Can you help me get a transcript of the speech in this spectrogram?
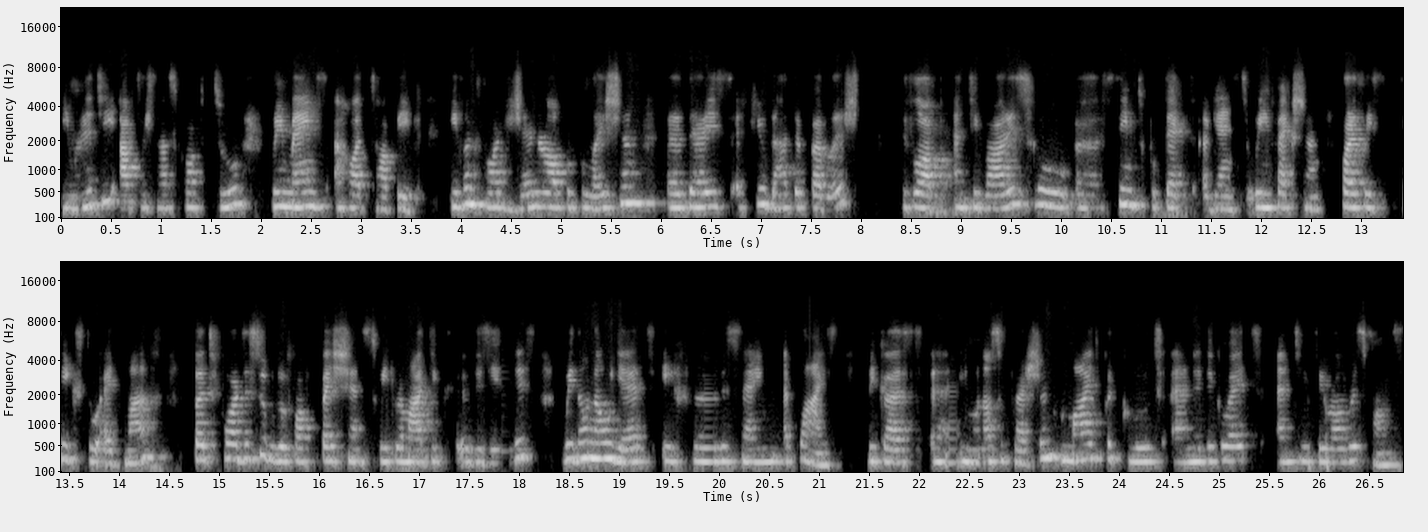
immunity after SARS-CoV-2 remains a hot topic even for the general population, uh, there is a few data published, develop antibodies who uh, seem to protect against reinfection for at least six to eight months. But for the subgroup of patients with rheumatic uh, diseases, we don't know yet if uh, the same applies because uh, immunosuppression might preclude an adequate antiviral response.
